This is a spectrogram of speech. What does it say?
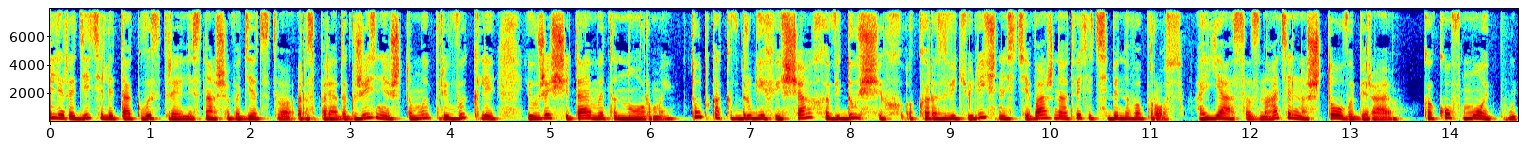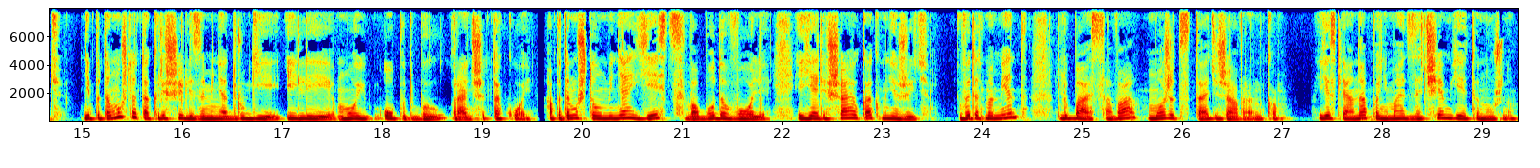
Или родители так выстроили с нашего детства распорядок жизни, что мы привыкли и уже считаем это нормой. Тут, как и в других вещах, ведущих к развитию личности, важно ответить себе на вопрос, а я сознательно что выбираю? Каков мой путь? Не потому, что так решили за меня другие или мой опыт был раньше такой, а потому что у меня есть свобода воли, и я решаю, как мне жить. В этот момент любая сова может стать жаворонком, если она понимает, зачем ей это нужно.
